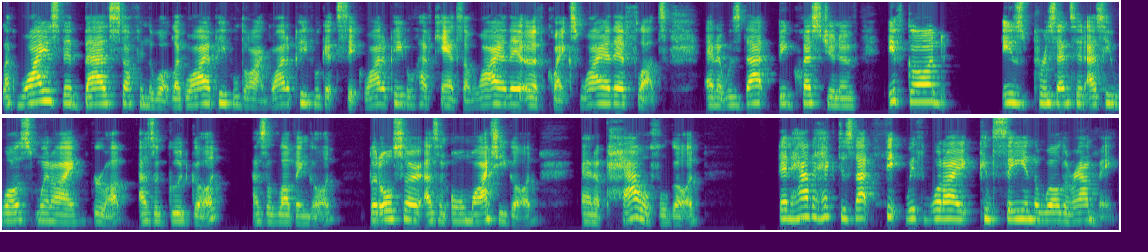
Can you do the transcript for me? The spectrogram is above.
Like, why is there bad stuff in the world? Like, why are people dying? Why do people get sick? Why do people have cancer? Why are there earthquakes? Why are there floods? And it was that big question of if God is presented as he was when I grew up, as a good God, as a loving God, but also as an almighty God and a powerful God, then how the heck does that fit with what I can see in the world around me?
